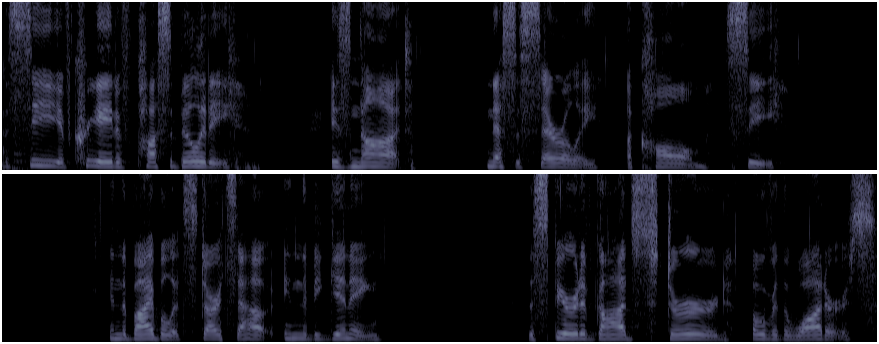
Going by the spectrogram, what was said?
The sea of creative possibility is not necessarily a calm sea. In the Bible, it starts out in the beginning. The Spirit of God stirred over the waters.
